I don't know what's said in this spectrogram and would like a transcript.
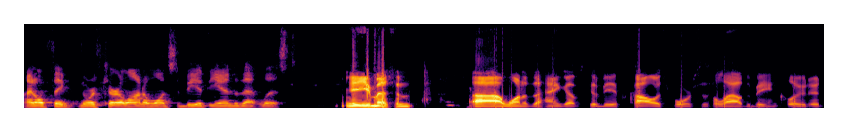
I don't think North Carolina wants to be at the end of that list. Yeah, you mentioned uh, one of the hangups could be if college sports is allowed to be included.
